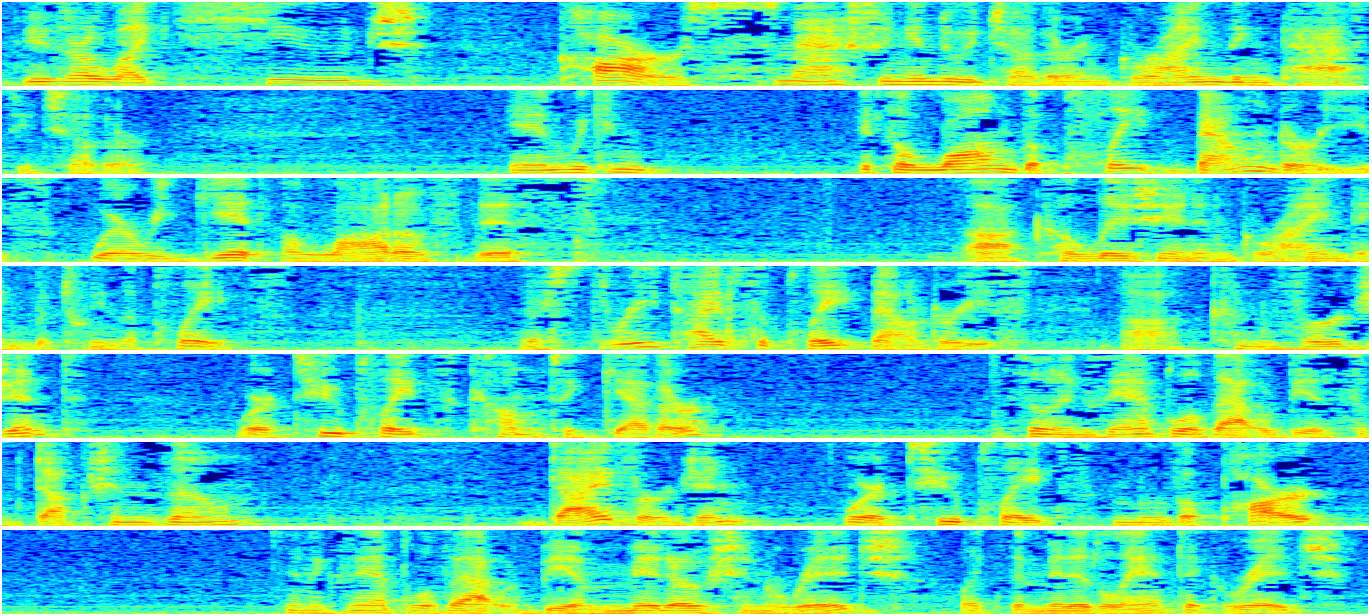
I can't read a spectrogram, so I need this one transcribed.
These are like huge cars smashing into each other and grinding past each other. And we can, it's along the plate boundaries where we get a lot of this uh, collision and grinding between the plates. There's three types of plate boundaries uh, convergent, where two plates come together. So an example of that would be a subduction zone. Divergent, where two plates move apart. An example of that would be a mid-ocean ridge, like the Mid-Atlantic Ridge.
